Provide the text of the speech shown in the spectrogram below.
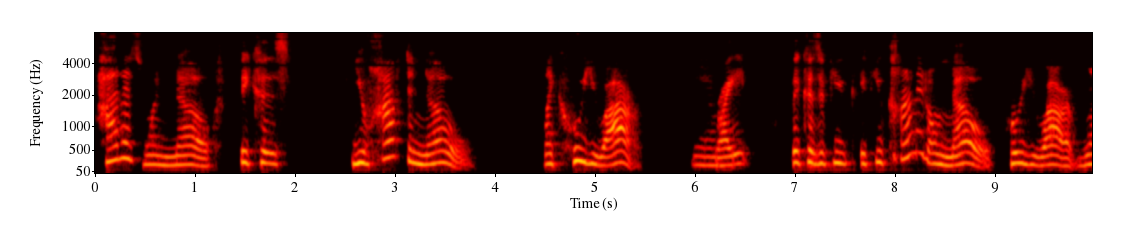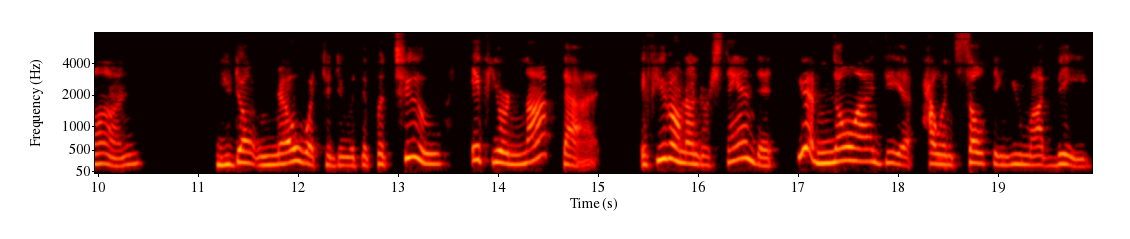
How does one know? Because you have to know like who you are, yeah. right? Because if you if you kind of don't know who you are, one, you don't know what to do with it. But two, if you're not that, if you don't understand it, you have no idea how insulting you might be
